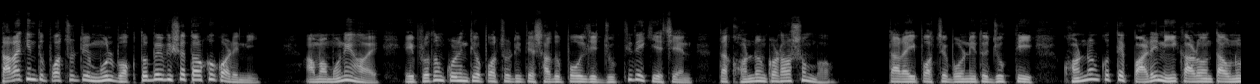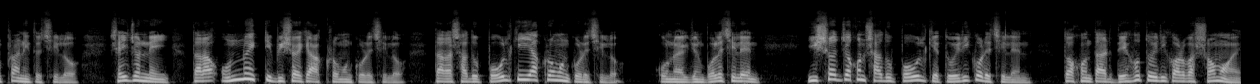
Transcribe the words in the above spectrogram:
তারা কিন্তু পত্রটির মূল বক্তব্যের বিষয়ে তর্ক করেনি। আমার মনে হয় এই প্রথম করিন্তীয় পত্রটিতে সাধু পৌল যে যুক্তি দেখিয়েছেন, তা খণ্ডন করা অসম্ভব। তারা এই পত্রে বর্ণিত যুক্তি খণ্ডন করতে পারেনি কারণ তা অনুপ্রাণিত ছিল। সেই জন্যেই তারা অন্য একটি বিষয়কে আক্রমণ করেছিল। তারা সাধু পৌলকেই আক্রমণ করেছিল। কোনো একজন বলেছিলেন, ঈশ্বর যখন সাধু পৌলকে তৈরি করেছিলেন তখন তার দেহ তৈরি করবার সময়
